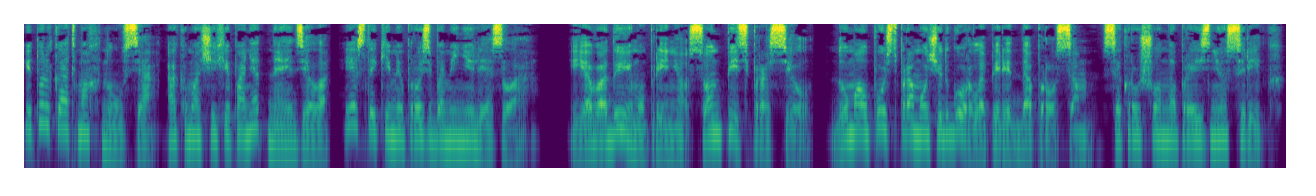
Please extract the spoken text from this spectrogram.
и только отмахнулся, а к мачехе, понятное дело, я с такими просьбами не лезла. Я воды ему принес, он пить просил. Думал, пусть промочит горло перед допросом», — сокрушенно произнес Рик.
